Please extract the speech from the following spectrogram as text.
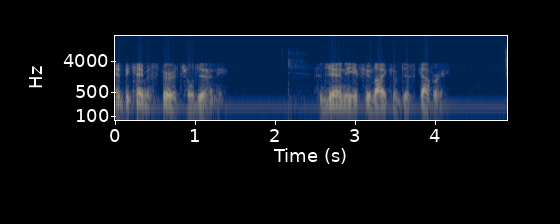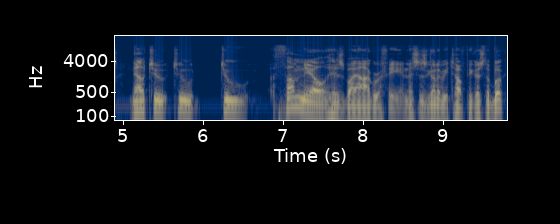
it became a spiritual journey a journey, if you like, of discovery. Now, to to to thumbnail his biography, and this is going to be tough because the book,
